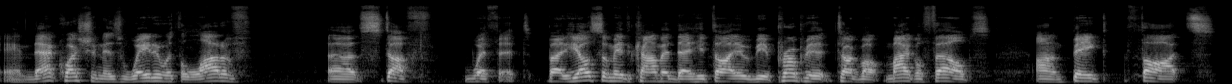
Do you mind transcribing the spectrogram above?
And that question is weighted with a lot of uh, stuff with it. But he also made the comment that he thought it would be appropriate to talk about Michael Phelps on Baked Thoughts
